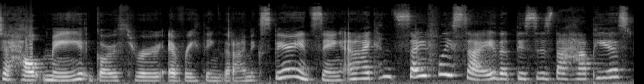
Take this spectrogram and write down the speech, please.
to help me go through everything that I'm experiencing. And I can safely say that this is the happiest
